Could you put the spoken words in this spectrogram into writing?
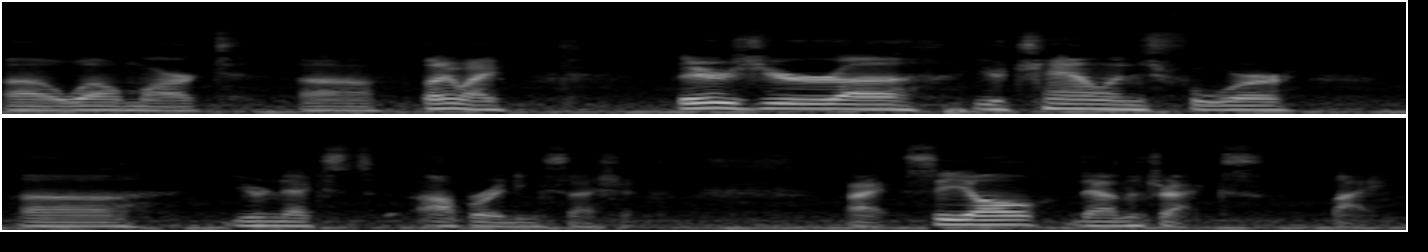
uh, well marked. Uh, but anyway, there's your uh, your challenge for uh, your next operating session. All right, see y'all down the tracks. Bye.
